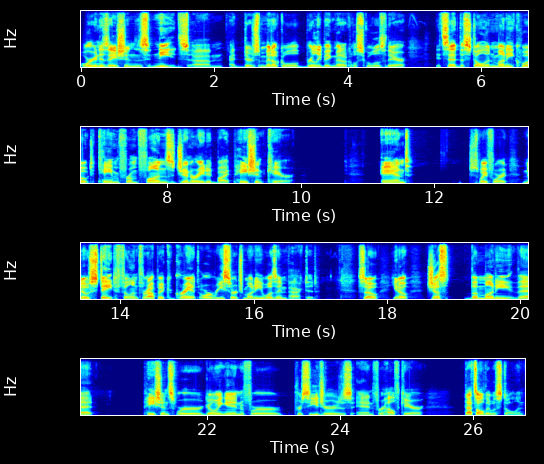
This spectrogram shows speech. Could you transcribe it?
organization's needs. Um, there's medical, really big medical schools there. It said the stolen money quote came from funds generated by patient care, and just wait for it, no state philanthropic grant or research money was impacted. So, you know, just the money that patients were going in for procedures and for healthcare, that's all that was stolen.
